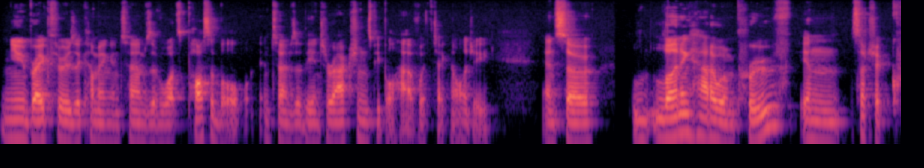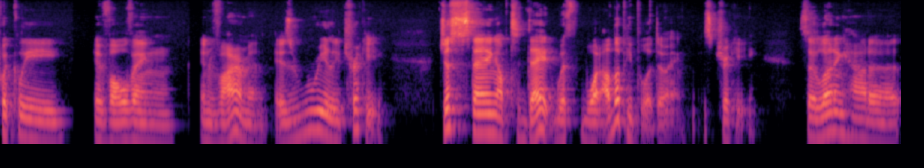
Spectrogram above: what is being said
New breakthroughs are coming in terms of what's possible, in terms of the interactions people have with technology. And so, learning how to improve in such a quickly evolving environment is really tricky. Just staying up to date with what other people are doing is tricky. So, learning how to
